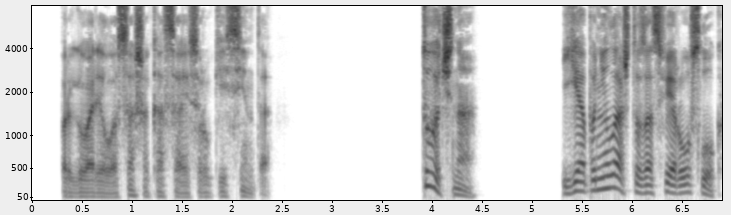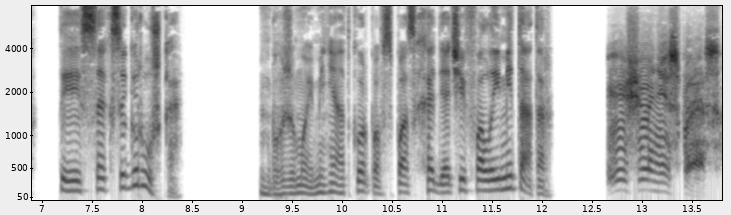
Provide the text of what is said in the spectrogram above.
— проговорила Саша, касаясь руки Синта. «Точно! Я поняла, что за сфера услуг. Ты секс-игрушка. Боже мой, меня от корпов спас ходячий фалоимитатор». Еще не спас»,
